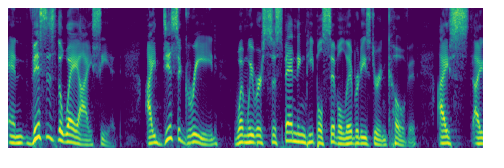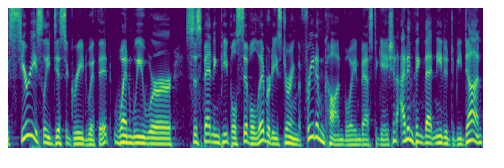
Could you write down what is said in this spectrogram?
And this is the way I see it. I disagreed when we were suspending people's civil liberties during COVID. I, I seriously disagreed with it when we were suspending people's civil liberties during the Freedom Convoy investigation. I didn't think that needed to be done.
